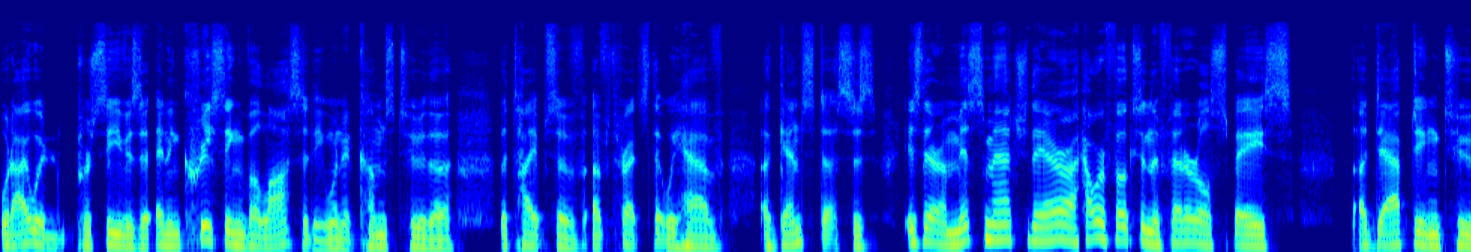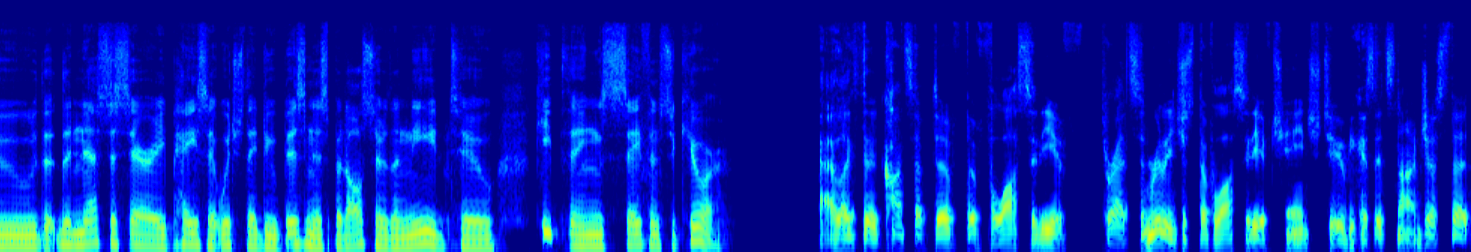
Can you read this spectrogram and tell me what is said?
what I would perceive as an increasing velocity when it comes to the, the types of, of threats that we have against us? Is, is there a mismatch there? How are folks in the federal space adapting to the, the necessary pace at which they do business, but also the need to keep things safe and secure. I like the concept of the velocity of threats and really just the velocity of change too, because it's not just that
